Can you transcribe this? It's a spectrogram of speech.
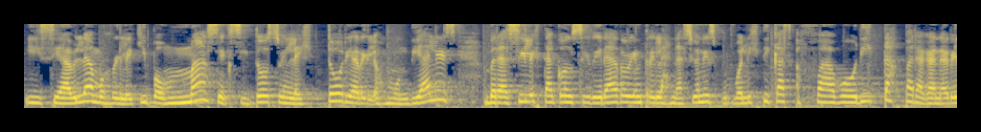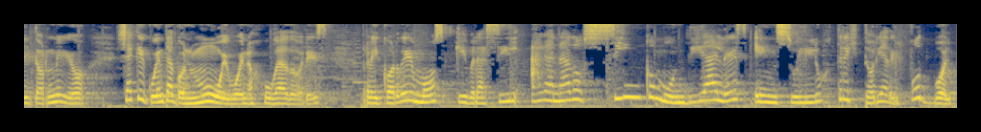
Y si hablamos del equipo más exitoso en la historia de los mundiales, Brasil está considerado entre las naciones futbolísticas favoritas para ganar el torneo, ya que cuenta con muy buenos jugadores. Recordemos que Brasil ha ganado cinco mundiales en su ilustre historia del fútbol,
